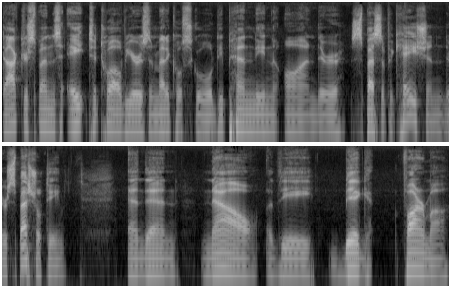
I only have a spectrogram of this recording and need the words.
Doctor spends 8 to 12 years in medical school depending on their specification, their specialty, and then now the big pharma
